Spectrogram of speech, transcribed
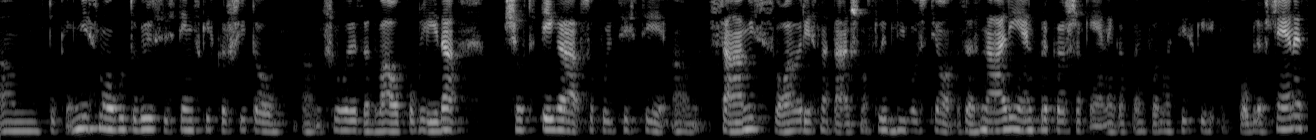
Um, tukaj nismo ugotovili sistemskih kršitev, um, šlo je za dva opogleda. Še od tega so policisti um, sami s svojo res natančno sledljivostjo zaznali en prekršek, enega pa informacijski pooblaščenec.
